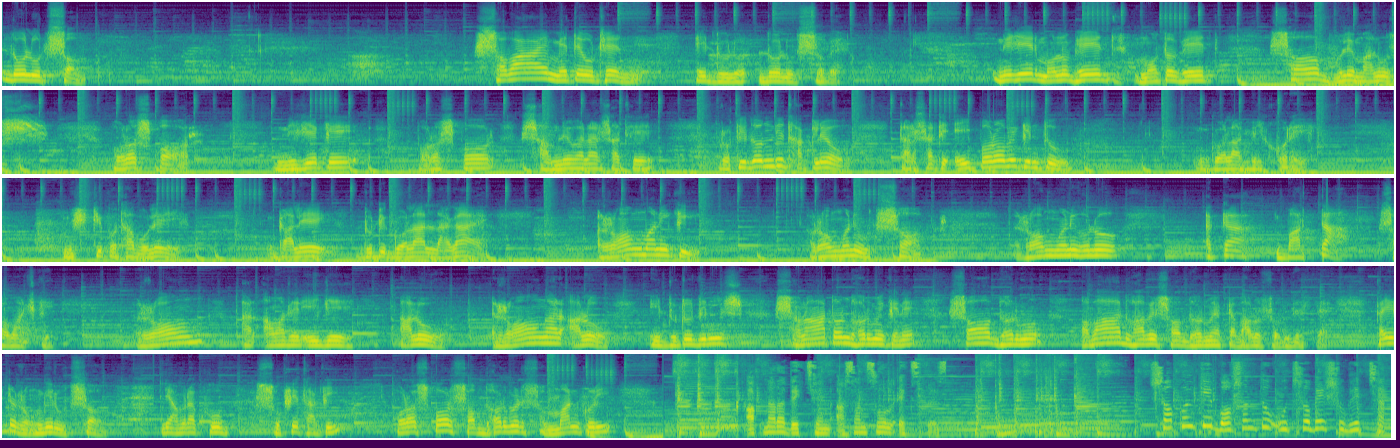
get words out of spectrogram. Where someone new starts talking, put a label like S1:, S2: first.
S1: দোল উৎসব। সবাই মেতে ওঠেন এই দোল দোল উৎসবে। নিজের মনোভেদ, মতভেদ সব ভুলে মানুষ পরস্পর, নিজেকে পরস্পর সামনেওয়ালার সাথে প্রতিদ্বন্দ্বী থাকলেও তার সাথে এই পরবে কিন্তু গলা মিল করে। মিষ্টি কথা বলে গালে দুটি গলা লাগায়। রং মানে কি? রং মানে উৎসব। রং মানে হলো একটা বার্তা সমাজকে। রং আর আমাদের এই যে আলো, রং আর আলো, এই দুটো জিনিস সনাতন ধর্মে কেনে, সব ধর্ম অবাধভাবে সব ধর্মে একটা ভালো সন্দেশ দেয়। তাই এটা রঙের উৎসব। যে আমরা খুব সুখে থাকি পরস্পর সব ধর্মের সম্মান করি।
S2: আপনারা দেখছেন আসানসোল এক্সপ্রেস।
S3: সকলকে বসন্ত উৎসবের শুভেচ্ছা।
